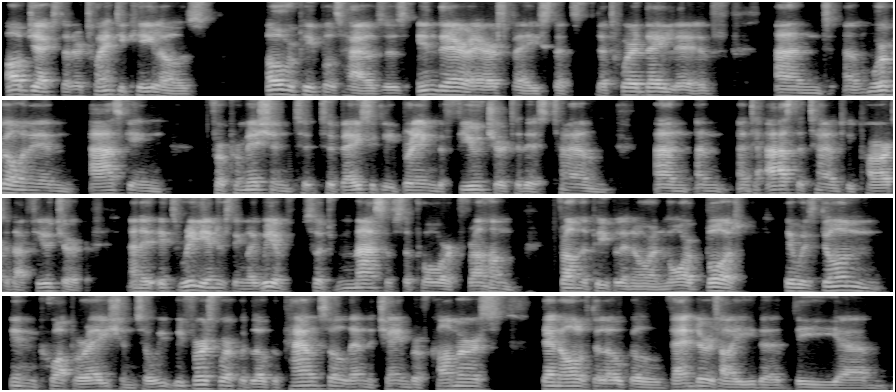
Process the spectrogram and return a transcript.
objects that are 20 kilos over people's houses in their airspace that's that's where they live and um, we're going in asking for permission to, to basically bring the future to this town and and and to ask the town to be part of that future. And it, it's really interesting like we have such massive support from from the people in Oranmore but it was done in cooperation. So we, we first worked with local council then the chamber of commerce then all of the local vendors i.e the the um,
